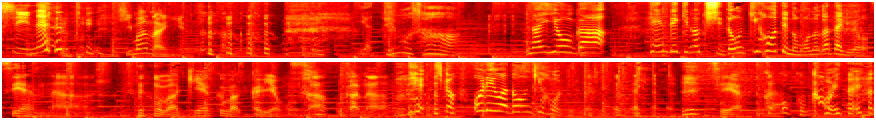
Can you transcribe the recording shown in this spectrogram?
しいね。って暇なんや。いやでもさ内容が遍歴の騎士ドン・キホーテの物語よ。せやんな 脇役ばっかりやもんな他な。でしかも俺はドン・キホーテ。せやんこなこここみたいな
